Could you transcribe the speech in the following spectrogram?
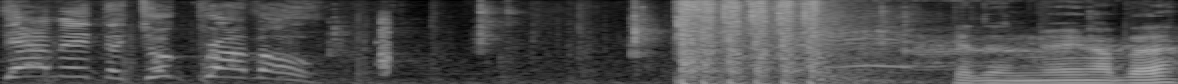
Damn it, they took Bravo. Jeden mniej na B.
